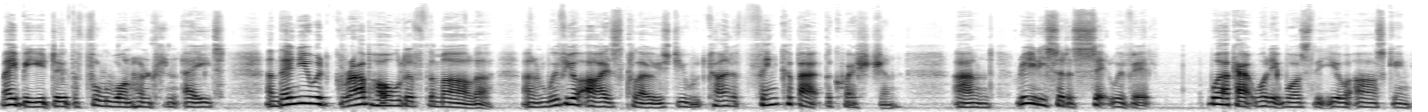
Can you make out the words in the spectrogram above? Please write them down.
Maybe you do the full 108. And then you would grab hold of the mala and with your eyes closed, you would kind of think about the question and really sort of sit with it. Work out what it was that you were asking.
